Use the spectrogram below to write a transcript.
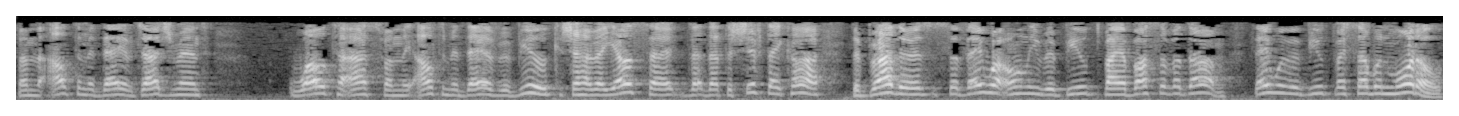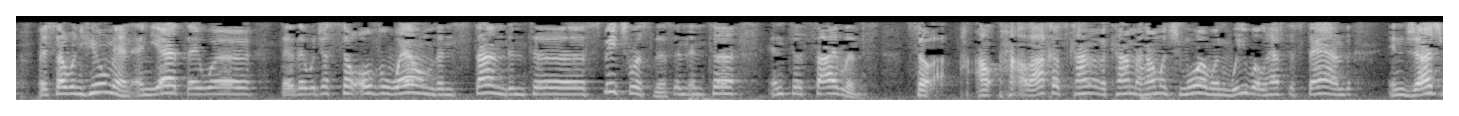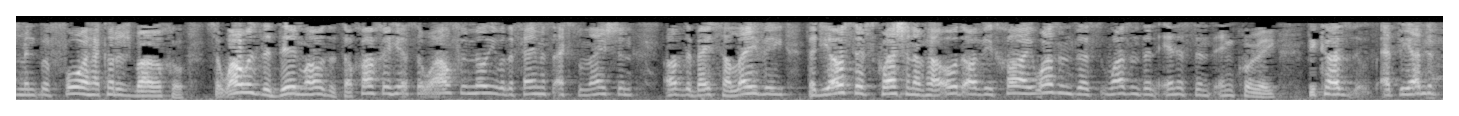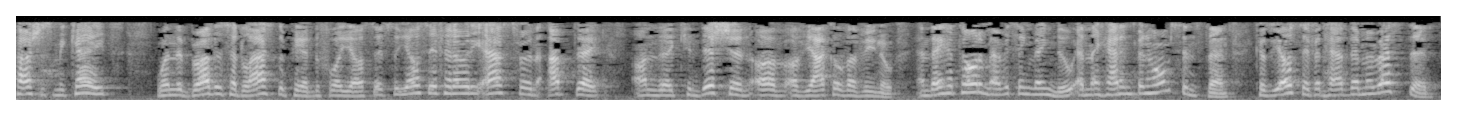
from the ultimate day of judgment. Woe to us from the ultimate day of rebuke. Yosef, that, that the Shiftei the brothers, so they were only rebuked by a boss of Adam. They were rebuked by someone mortal, by someone human, and yet they were they, were just so overwhelmed and stunned into speechlessness and into into silence. So kama v'kama, how much more when we will have to stand in judgment before Hakadosh Baruch Hu. So what was the din? What was the tochacha here? So we're all familiar with the famous explanation of the Beis Halevi that Yosef's question of Ha'od Avichai wasn't wasn't an innocent inquiry because at the end of Parshas Miketz, when the brothers had last appeared before Yosef, so Yosef had already asked for an update on the condition of, of Yaakov Avinu. And they had told him everything they knew, and they hadn't been home since then, because Yosef had had them arrested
